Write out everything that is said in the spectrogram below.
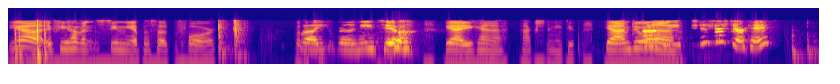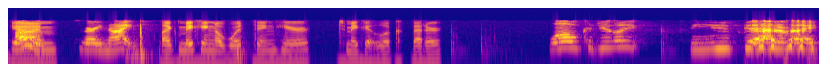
Yeah, if you haven't seen the episode before. Well, you really need to. Yeah, you kind of actually need to. Yeah, I'm doing Uh, a. we finished our staircase. Yeah, oh. I'm It's very nice. like making a wood thing here to make it look better. Whoa, could you like please get out of my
